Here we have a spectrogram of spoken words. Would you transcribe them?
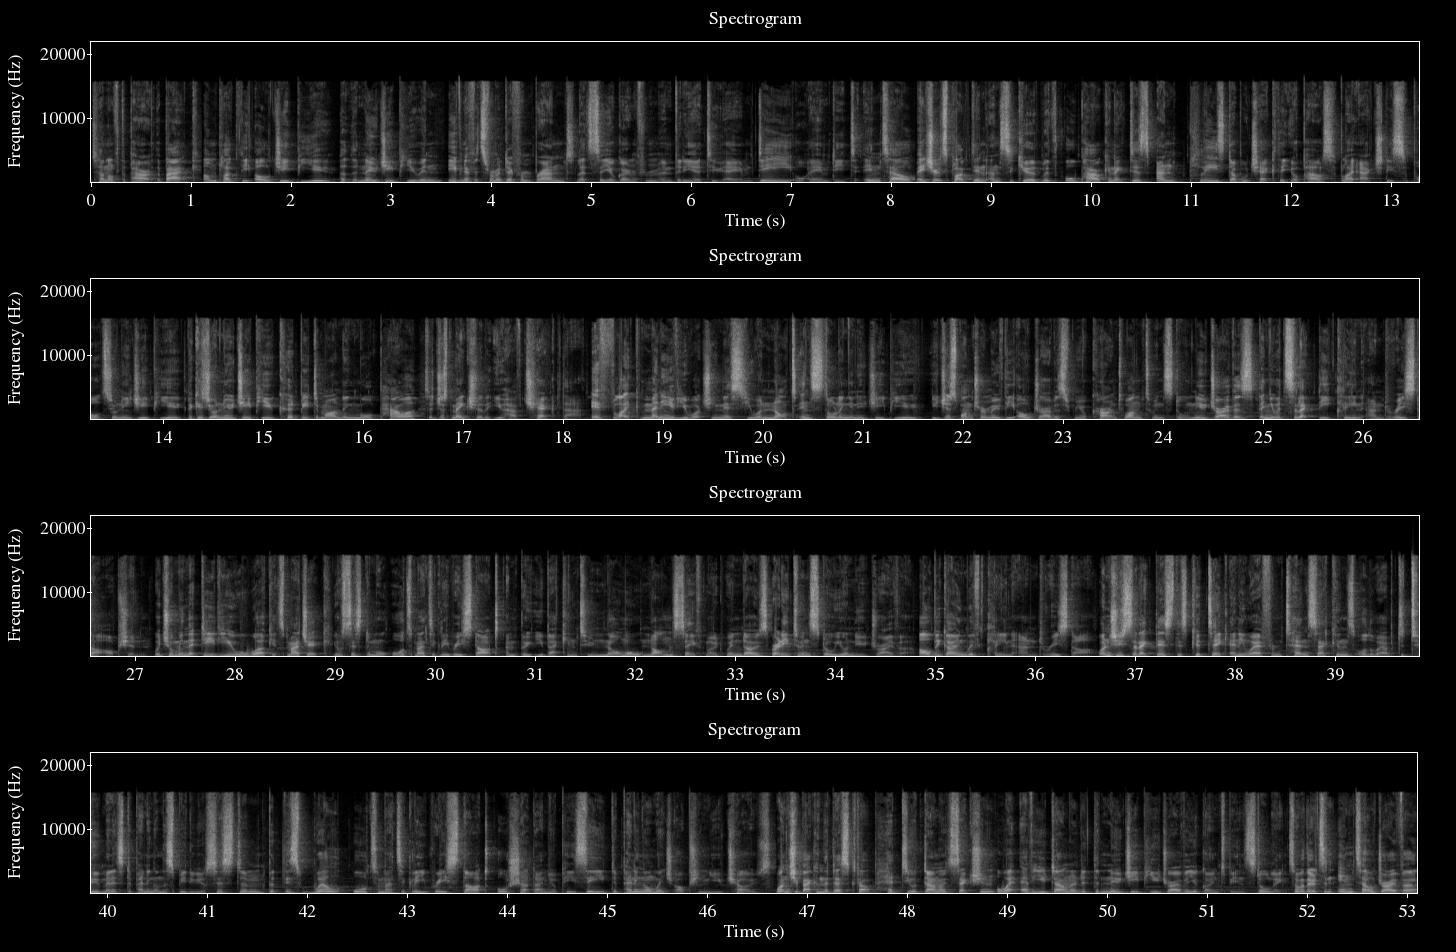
turn off the power at the back, unplug the old GPU, put the new GPU in, even if it's from a different brand, let's say you're going from Nvidia to AMD or AMD to Intel, make sure it's plugged in and secured with all power connectors. And please double check that your power supply actually supports your new GPU because your new GPU could be demanding more power, so just make sure that you have checked that. If like many of you watching this, you are not installing a new GPU, you just want to remove the old drivers from your current one to install new drivers, then you would select the clean and restart option, which will mean that DDU will work its magic, your system will automatically restart and boot you back into normal non-safe mode windows, ready to install your new driver. I'll be going with clean and restart. Once you select this, this could take anywhere from 10 seconds all the way up to 2 minutes depending on the speed of your system, but this will automatically restart or shut down your PC depending on which option you chose. Once you're back on the desktop, head to your download section or wherever you downloaded the new GPU driver you're going to be installing. So whether it's an Intel driver,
